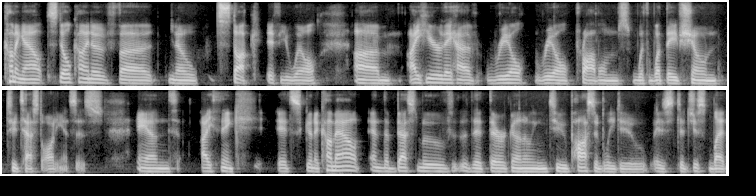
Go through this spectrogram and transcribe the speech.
coming out, still kind of, uh, you know, stuck, if you will. Um, I hear they have real, real problems with what they've shown to test audiences. And I think it's going to come out, and the best move that they're going to possibly do is to just let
